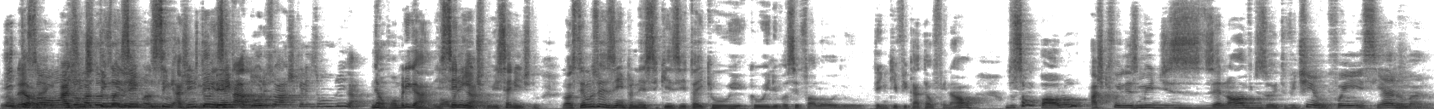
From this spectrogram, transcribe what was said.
Não então, consegue. só a gente tem um ali, exemplo. mano. Sim, a gente tem um exemplo. Eu acho que eles vão brigar. Não, vamos brigar. Vamos isso é brigar. nítido, isso é nítido. Nós temos o exemplo nesse quesito aí que o, que o Willi você falou, do tem que ficar até o final. Do São Paulo, acho que foi em 2019, 18, Vitinho, foi esse ano, mano.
